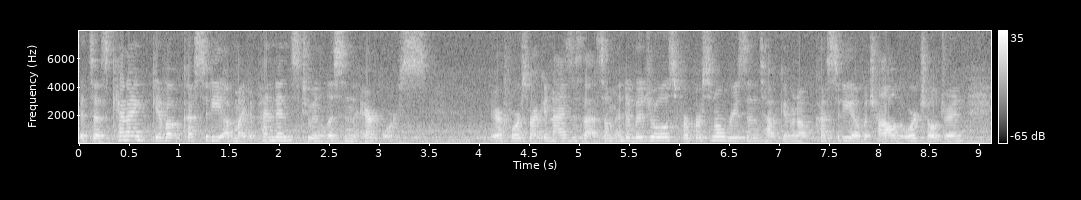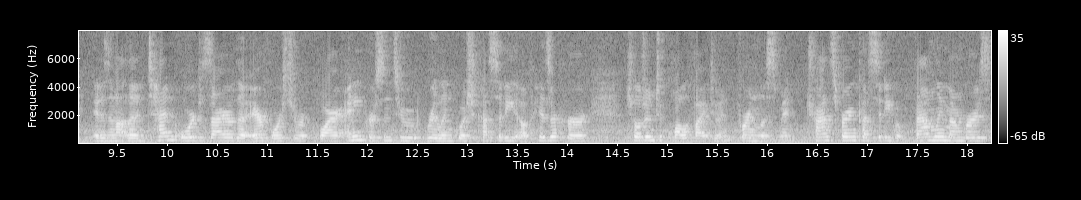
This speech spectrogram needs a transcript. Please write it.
It says, can I give up custody of my dependents to enlist in the Air Force? The Air Force recognizes that some individuals, for personal reasons, have given up custody of a child or children. It is not the intent or desire of the Air Force to require any person to relinquish custody of his or her children to qualify to, for enlistment. Transferring custody of family members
